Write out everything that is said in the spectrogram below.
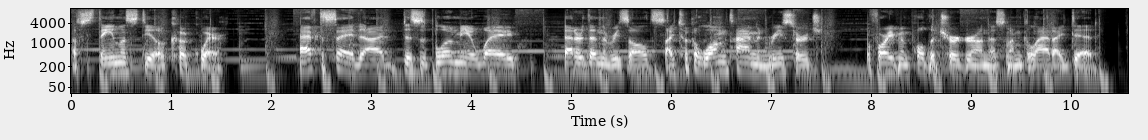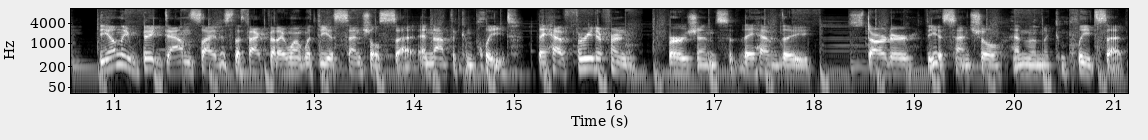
of stainless steel cookware. I have to say that this has blown me away better than the results. I took a long time in research before I even pulled the trigger on this, and I'm glad I did. The only big downside is the fact that I went with the essential set and not the complete. They have three different versions. They have the starter, the essential, and then the complete set.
